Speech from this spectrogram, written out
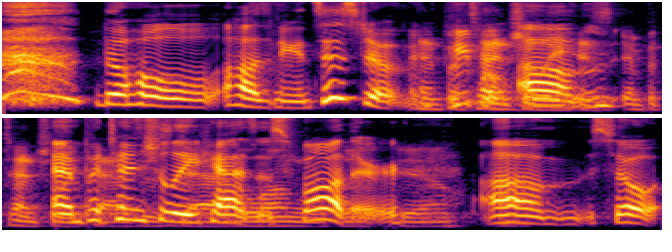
the whole Hosnian system. and potentially um, his, and potentially and Kaz's potentially Kaz's along with it, father. Yeah. Um, so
